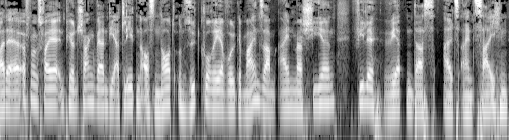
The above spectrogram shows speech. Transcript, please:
Bei der Eröffnungsfeier in Pyeongchang werden die Athleten aus Nord- und Südkorea wohl gemeinsam einmarschieren. Viele werten das als ein Zeichen,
